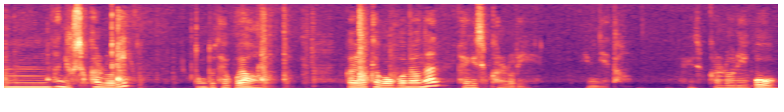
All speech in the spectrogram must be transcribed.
음, 한 60칼로리 정도 되고요. 그러니까 이렇게 먹으면은 120칼로리입니다. 120칼로리고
